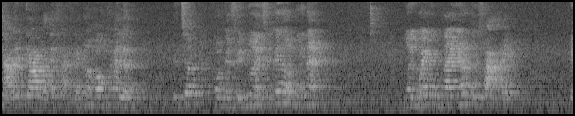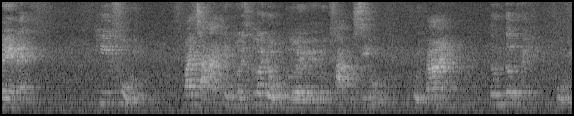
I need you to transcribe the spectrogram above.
trái lên cao và tay phải cánh vào hông hai lần. Được chưa? Còn về phía người sẽ kết hợp như thế này. Người quay cùng tay nhá, từ phải về này. Khi phủi vai trái thì người sẽ hơi đổ người về hướng phải một xíu phủi vai tương tự này phủi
